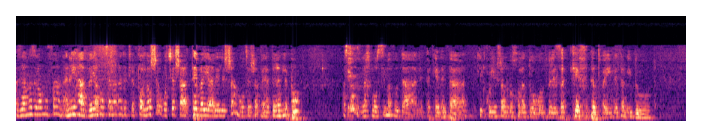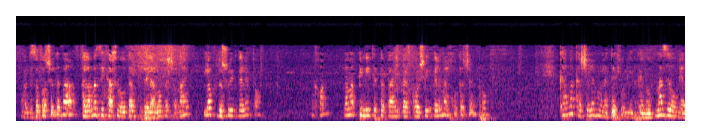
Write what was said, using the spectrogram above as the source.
אז למה זה לא מובן? אני, ההוויה רוצה לרדת לפה. לא שהוא רוצה שהטבע יעלה לשם, הוא רוצה שההוויה תרד לפה. אז טוב, אנחנו עושים עבודה לתקן את הקלקולים שלנו בכל הדורות ולזכך את התוואים ואת המידות. אבל בסופו של דבר, למה זיככנו אותם כדי לעלות לשמיים? לא, שהוא יתגלה פה. נכון? למה פינית את הבית והכל שיתגלה מלכות השם פה? כמה קשה לנו לתת לו להתגלות. מה זה אומר?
